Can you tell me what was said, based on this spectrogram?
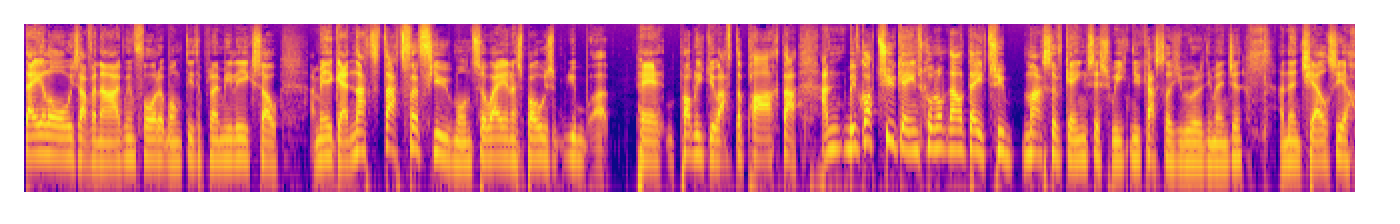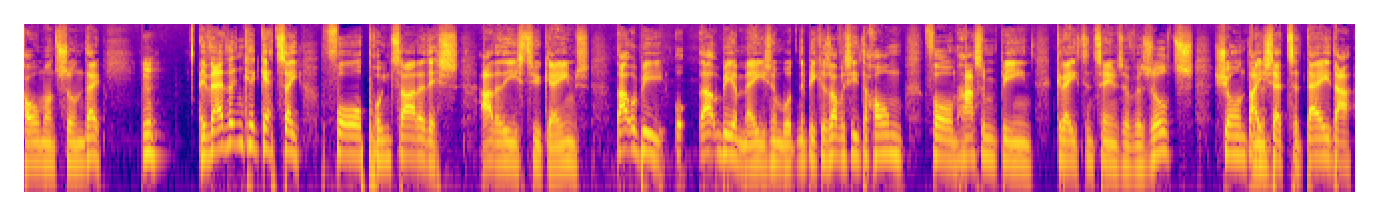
they'll always have an argument for it, won't they, the Premier League? So, I mean, again, that's that's for a few months away, and I suppose you uh, pay, probably do have to park that. And we've got two games coming up now, Dave, two massive games this week Newcastle, as you already mentioned, and then Chelsea at home on Sunday. If Everton could get say four points out of this, out of these two games, that would be that would be amazing, wouldn't it? Because obviously the home form hasn't been great in terms of results. Sean Dyche said today that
